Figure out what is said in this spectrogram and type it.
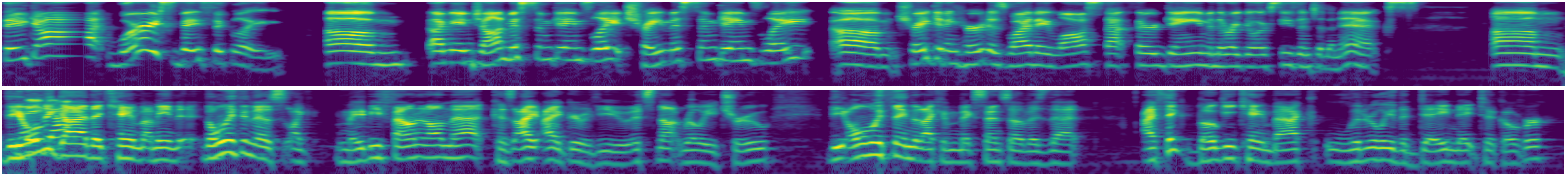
They got worse, basically. Um, I mean, John missed some games late. Trae missed some games late. Um, Trey getting hurt is why they lost that third game in the regular season to the Knicks. Um, the only got... guy that came, I mean, the only thing that was like maybe founded on that, because I, I agree with you, it's not really true. The only thing that I can make sense of is that I think Bogey came back literally the day Nate took over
